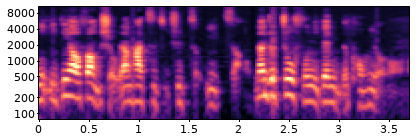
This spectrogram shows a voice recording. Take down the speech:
你一定要放手，让他自己去走一遭。那就祝福你跟你的朋友哦。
